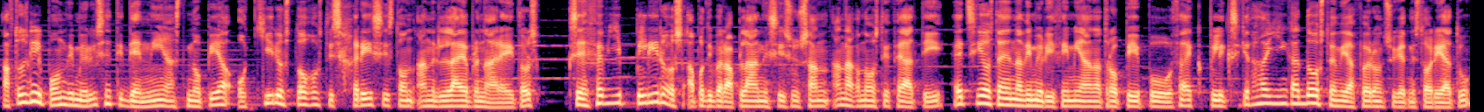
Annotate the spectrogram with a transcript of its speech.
Αυτός λοιπόν δημιούργησε την ταινία στην οποία ο κύριος στόχος της χρήσης των Unreliable Narrators ξεφεύγει πλήρως από την παραπλάνησή σου σαν αναγνώστη θεατή, έτσι ώστε να δημιουργηθεί μια ανατροπή που θα εκπλήξει και θα γίνει καντό το ενδιαφέρον σου για την ιστορία του,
